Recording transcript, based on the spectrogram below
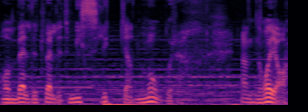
Och en väldigt, väldigt misslyckad mor. Ja, Nåja.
